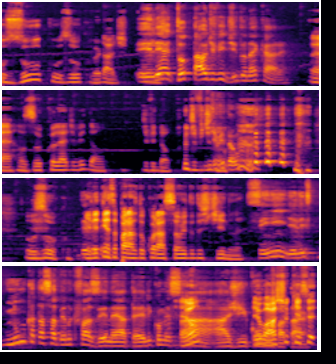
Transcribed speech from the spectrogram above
o Zuko, o Zuko, verdade. Ele é total dividido, né, cara? É, o Zuko ele é dividão. Dividão. Divididão. Dividão. O Zuko. Ele Dividendo. tem essa parada do coração e do destino, né? Sim, ele nunca tá sabendo o que fazer, né? Até ele começar Eu- a agir como eu um acho avatar. que esse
